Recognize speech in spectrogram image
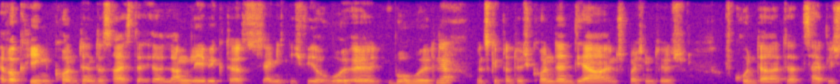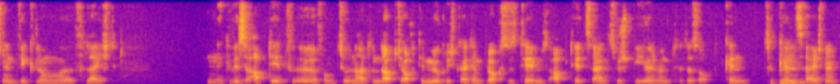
Evergreen-Content, das heißt der langlebig, der sich eigentlich nicht wiederhol, äh, überholt. Ja. Und es gibt natürlich Content, der entsprechend natürlich aufgrund der, der zeitlichen Entwicklung äh, vielleicht eine gewisse Update-Funktion hat. Und da habe ich auch die Möglichkeit, im Blocksystem Updates einzuspielen und das auch kenn zu mhm. kennzeichnen, mhm.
